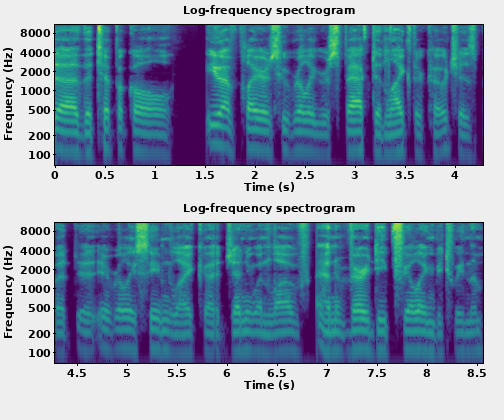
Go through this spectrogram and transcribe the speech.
uh, the typical, you have players who really respect and like their coaches, but it, it really seemed like a genuine love and a very deep feeling between them.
